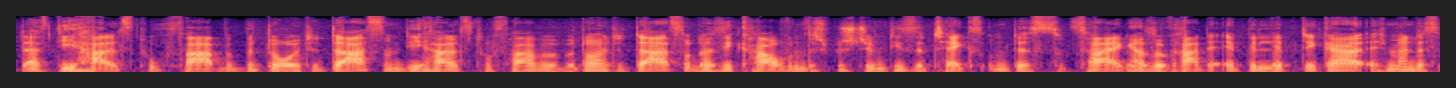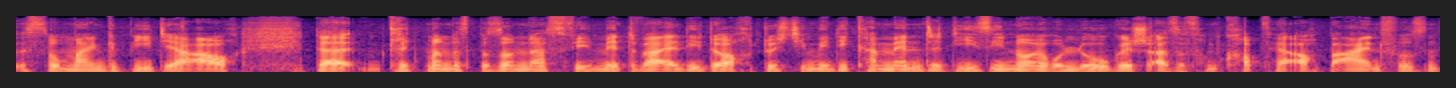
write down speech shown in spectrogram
dass die Halstuchfarbe bedeutet das und die Halstuchfarbe bedeutet das. Oder sie kaufen sich bestimmt diese Tags, um das zu zeigen. Also gerade Epileptiker, ich meine, das ist so mein Gebiet ja auch, da kriegt man das besonders viel mit, weil die doch durch die Medikamente, die sie neurologisch, also vom Kopf her auch beeinflussen,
